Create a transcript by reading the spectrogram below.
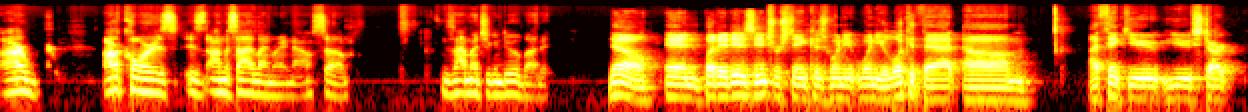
our, our core is, is on the sideline right now. So there's not much you can do about it. No, and but it is interesting because when you when you look at that, um, I think you you start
